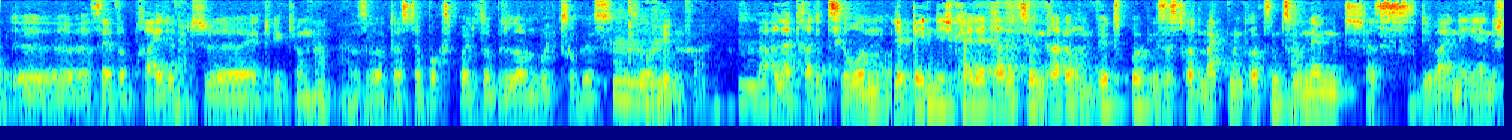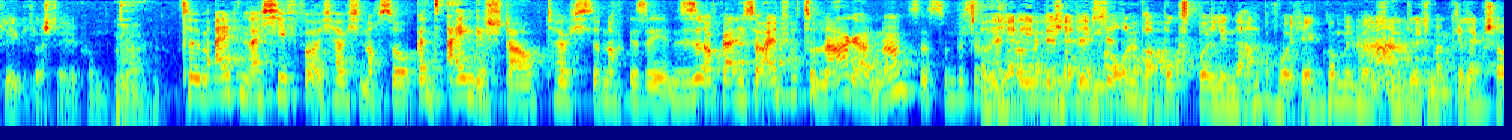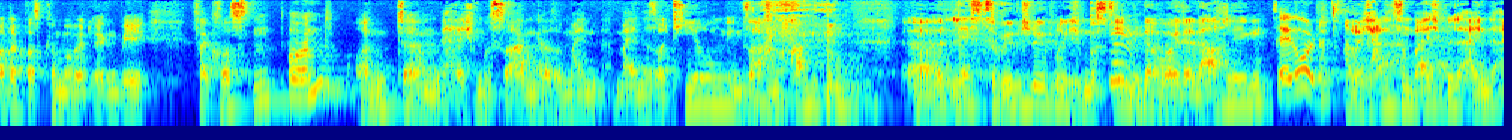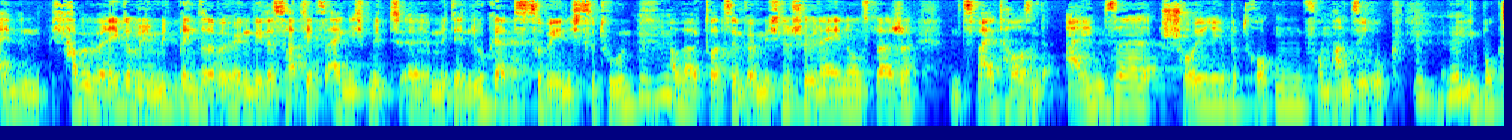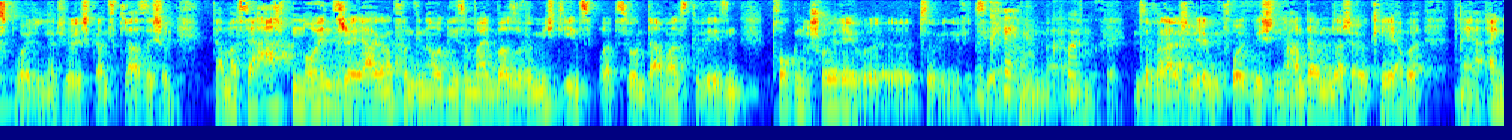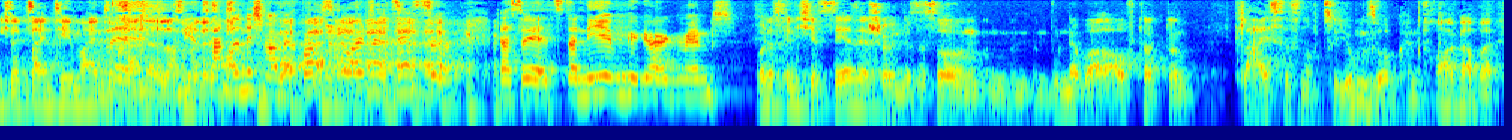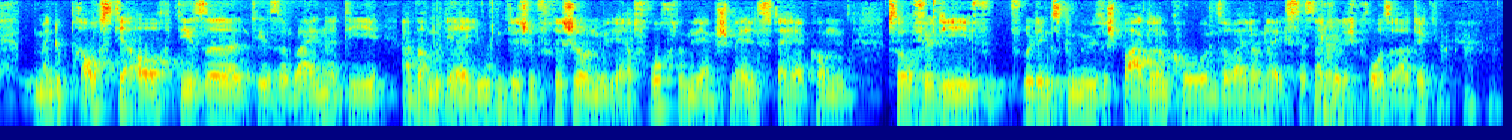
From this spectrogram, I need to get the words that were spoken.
äh, sehr verbreitet äh, Entwicklung. Ne? Also, dass der Boxbeutel so ein bisschen auf dem Rückzug ist. Also, auf jeden Fall. Bei aller Tradition, Lebendigkeit der Tradition, gerade auch in Würzburg, ist es, merkt man trotzdem zunehmend, dass die Weine eher in eine Schlägelflasche herkommen. Ja, So im alten Archiv bei euch habe ich noch so ganz eingestaubt, habe ich so noch gesehen. Sie sind auch gar nicht so einfach zu lagern, ne? Das ist so ein bisschen Also ich hatte, eben, ich hatte eben auch ein paar Boxbeutel in der Hand, bevor ich hergekommen bin, weil ich Ah. natürlich in meinem Keller geschaut habe, was können wir heute irgendwie verkosten. Und? Und ähm, ja, ich muss sagen, also mein, meine Sortierung in Sachen Franken äh, lässt zu wünschen übrig. Ich muss dringend da heute nachlegen. Sehr gut. Aber ich hatte zum Beispiel einen, einen ich habe überlegt, ob ich ihn mitbringen soll, aber irgendwie, das hat jetzt eigentlich mit, äh, mit den Luckers zu wenig zu tun. Aber trotzdem für mich eine schöne Erinnerungsflasche. Ein 2001er Scheurebe trocken vom Hansi Ruck äh, im Boxbeutel natürlich, ganz klassisch. Und damals der 98er Jahrgang von genau diesem Wein war so für mich die Inspiration damals gewesen, trockene Scheurebe äh, zu vinifizieren. Okay, Und, cool. ähm, insofern habe ich mich eben gefreut, mich in der Hand haben und dachte, okay, aber naja, eigentlich nicht sein Thema, insofern äh, lassen wir Jetzt das haben mal. sie nicht mal mehr Boxbeutel, siehst du. Das wäre jetzt daneben gegangen, Mensch. Und Oh, das finde ich jetzt sehr, sehr schön. Das ist so ein, ein, ein wunderbarer Auftakt und klar ist es noch zu jung, so keine Frage, aber ich meine, du brauchst ja auch diese, diese Weine, die einfach mit ihrer jugendlichen Frische und mit ihrer Frucht und mit ihrem Schmelz daherkommen, so für die Frühlingsgemüse, Spargel und Co. und so weiter. Und da ist das natürlich großartig.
